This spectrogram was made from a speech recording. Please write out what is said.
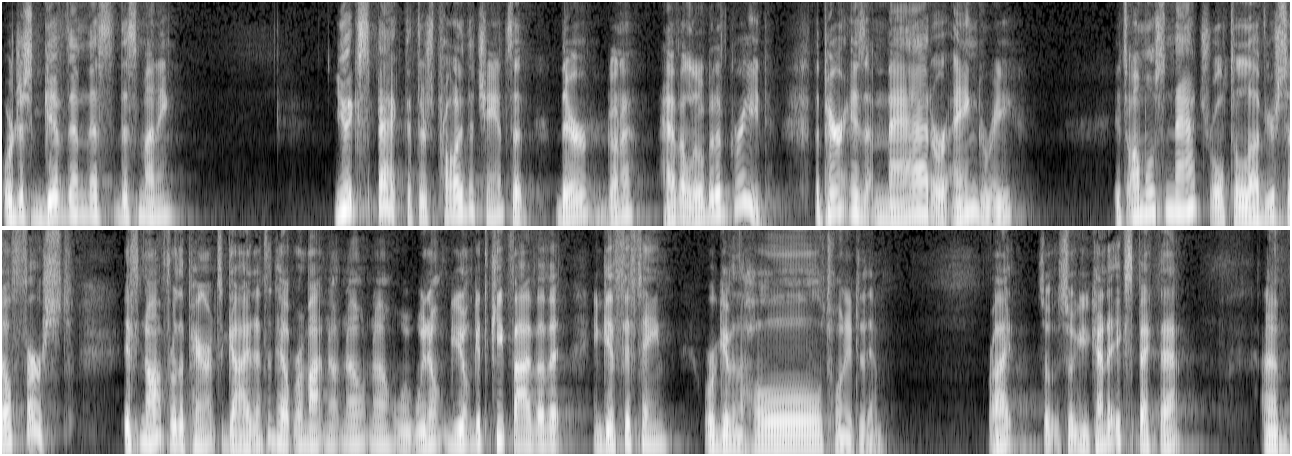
or just give them this, this money, you expect that there's probably the chance that they're going to have a little bit of greed. The parent isn't mad or angry. It's almost natural to love yourself first. If not for the parent's guidance and help, remind, no, no, no, we don't, you don't get to keep five of it and give 15. We're giving the whole 20 to them. Right? So, so you kind of expect that. Um,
